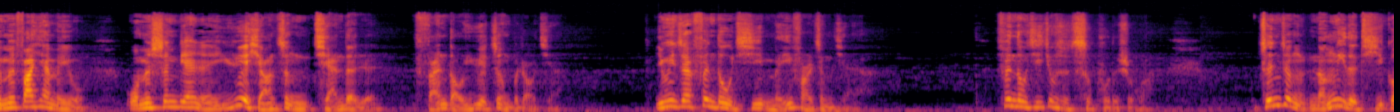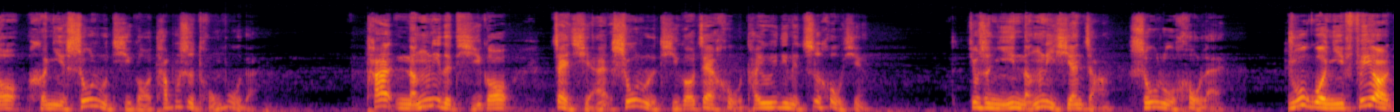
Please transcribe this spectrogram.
们发现没有？我们身边人越想挣钱的人，反倒越挣不着钱，因为在奋斗期没法挣钱啊。奋斗期就是吃苦的时候。真正能力的提高和你收入提高，它不是同步的。它能力的提高在前，收入的提高在后，它有一定的滞后性，就是你能力先涨，收入后来。如果你非要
